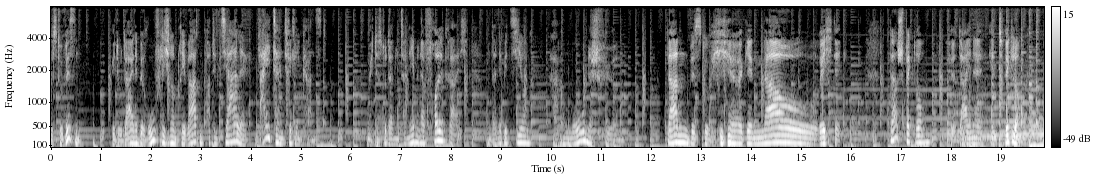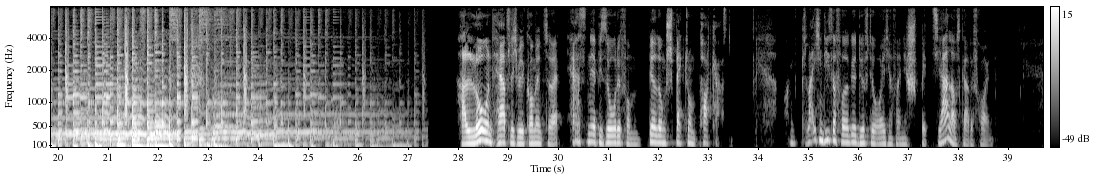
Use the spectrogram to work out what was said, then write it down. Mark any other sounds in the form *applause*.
Willst du wissen, wie du deine beruflichen und privaten Potenziale weiterentwickeln kannst? Möchtest du dein Unternehmen erfolgreich und deine Beziehung harmonisch führen? Dann bist du hier genau richtig. Das Spektrum für deine Entwicklung. Hallo und herzlich willkommen zur ersten Episode vom Bildungsspektrum Podcast. Und gleich in dieser Folge dürft ihr euch auf eine Spezialausgabe freuen.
